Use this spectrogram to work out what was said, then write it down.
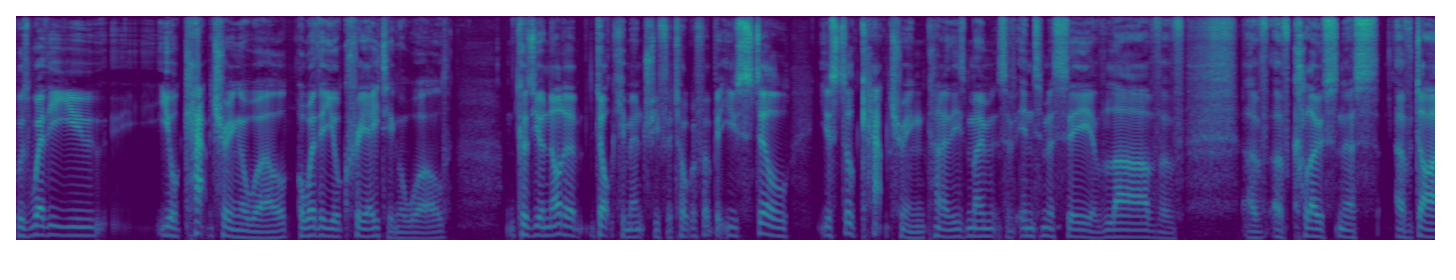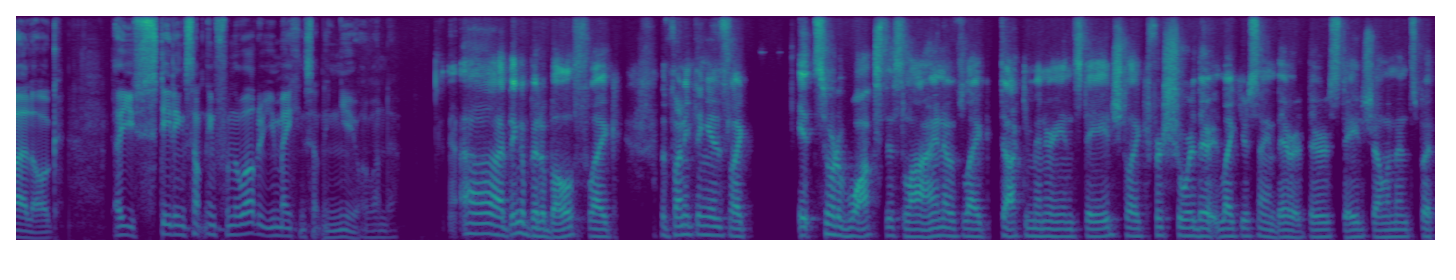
was whether you you're capturing a world or whether you're creating a world because you're not a documentary photographer but you still you're still capturing kind of these moments of intimacy of love of of of closeness of dialogue. Are you stealing something from the world or are you making something new i wonder? Uh, i think a bit of both. Like the funny thing is like it sort of walks this line of like documentary and staged. Like for sure there like you're saying there there are staged elements but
